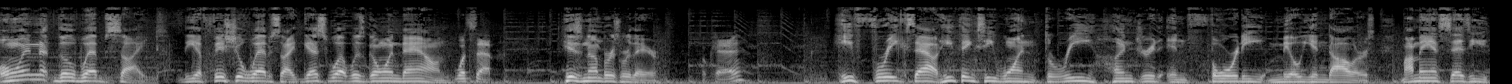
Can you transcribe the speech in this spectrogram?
On the website, the official website, guess what was going down? What's that? His numbers were there. Okay. He freaks out. He thinks he won three hundred and forty million dollars. My man says he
